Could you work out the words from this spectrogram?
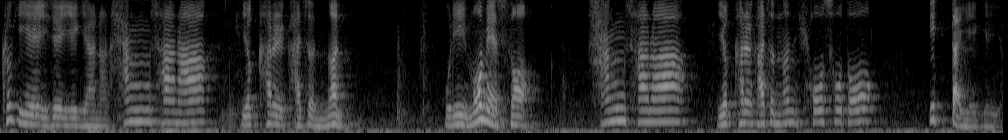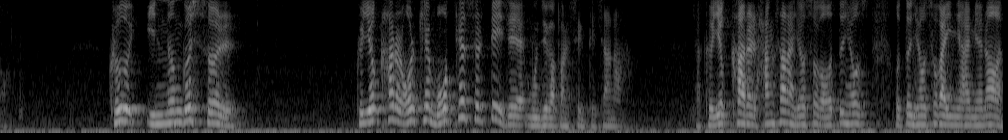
거기에 이제 얘기하는 항산화 역할을 가졌는 우리 몸에서 항산화 역할을 가졌는 효소도 있다 얘기예요. 그 있는 것을 그 역할을 옳게 못했을 때 이제 문제가 발생되잖아. 자, 그 역할을 항산화 효소가 어떤 효소, 어떤 효소가 있냐 하면은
